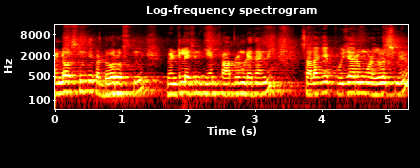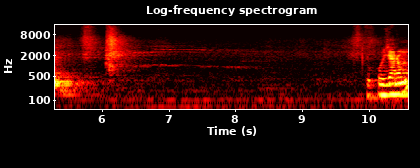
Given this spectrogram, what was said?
విండో వస్తుంది ఇక్కడ డోర్ వస్తుంది. వెంటిలేషన్కి ఏం ప్రాబ్లం లేదండి. సో అలాగే పూజా రూమ్ కూడా చూడొచ్చు మీరు. ఈ పూజా రూమ్.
